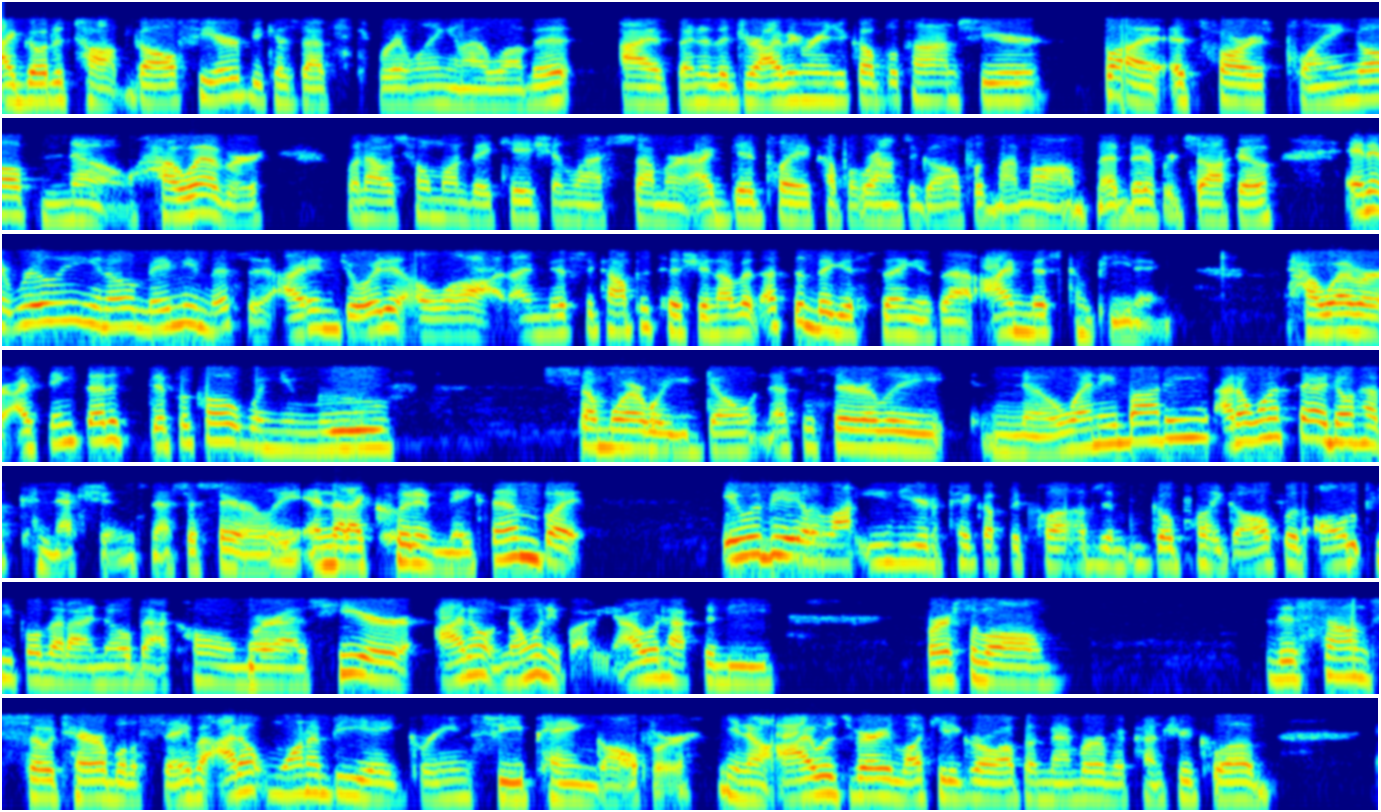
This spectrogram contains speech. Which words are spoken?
I go to Top Golf here because that's thrilling and I love it. I've been to the driving range a couple times here, but as far as playing golf, no. However, when I was home on vacation last summer, I did play a couple rounds of golf with my mom at Biddeford Saco, and it really, you know, made me miss it. I enjoyed it a lot. I miss the competition of it. That's the biggest thing is that I miss competing. However, I think that it's difficult when you move somewhere where you don't necessarily know anybody. I don't want to say I don't have connections necessarily and that I couldn't make them, but it would be a lot easier to pick up the clubs and go play golf with all the people that I know back home. Whereas here, I don't know anybody. I would have to be first of all, this sounds so terrible to say, but I don't want to be a greens fee paying golfer. You know, I was very lucky to grow up a member of a country club,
